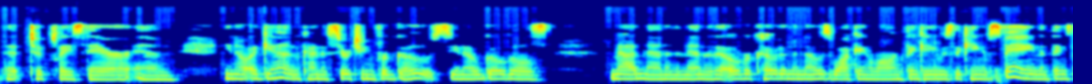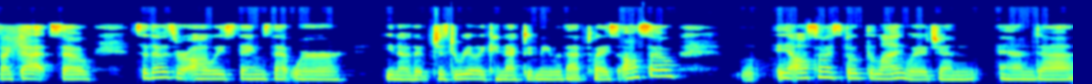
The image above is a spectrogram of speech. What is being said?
that took place there. And, you know, again, kind of searching for ghosts, you know, Gogol's, madman and the man with the overcoat and the nose walking along thinking he was the king of Spain and things like that. So, so those were always things that were, you know, that just really connected me with that place. Also, also I spoke the language and, and, uh,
